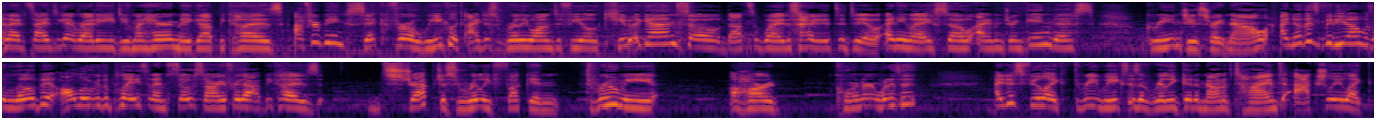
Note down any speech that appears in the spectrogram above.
and I decided to get ready, do my hair and makeup because after being sick for a week, like I just really wanted to feel cute again, so that's what I decided to do. Anyway, so I'm drinking this green juice right now. I know this video was a little bit all over the place and I'm so sorry for that because strep just really fucking threw me a hard corner. What is it? I just feel like three weeks is a really good amount of time to actually like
